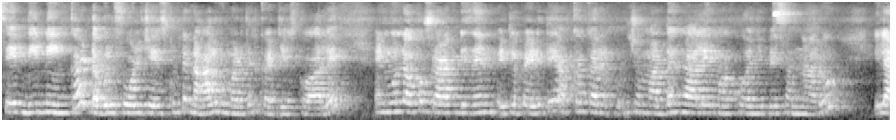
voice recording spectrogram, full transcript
సేమ్ దీన్ని ఇంకా డబుల్ ఫోల్డ్ చేసుకుంటే నాలుగు మడతలు కట్ చేసుకోవాలి. అండ్ ముందు ఒక ఫ్రాక్ డిజైన్ ఇట్లా పెడితే అక్క కొంచెం అర్థం కాలే మాకు అని చెప్పేసి అన్నారు. ఇలా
